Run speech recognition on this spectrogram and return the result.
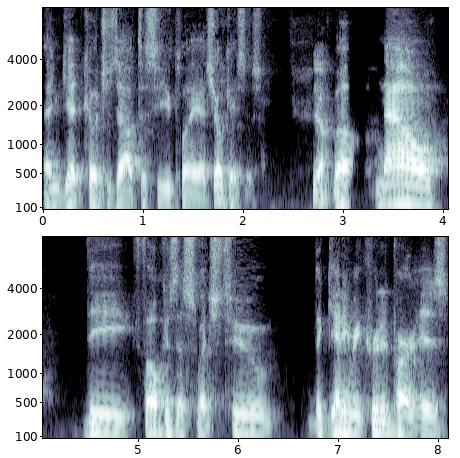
and get coaches out to see you play at showcases. Yeah. Well, now the focus has switched to the getting recruited part is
